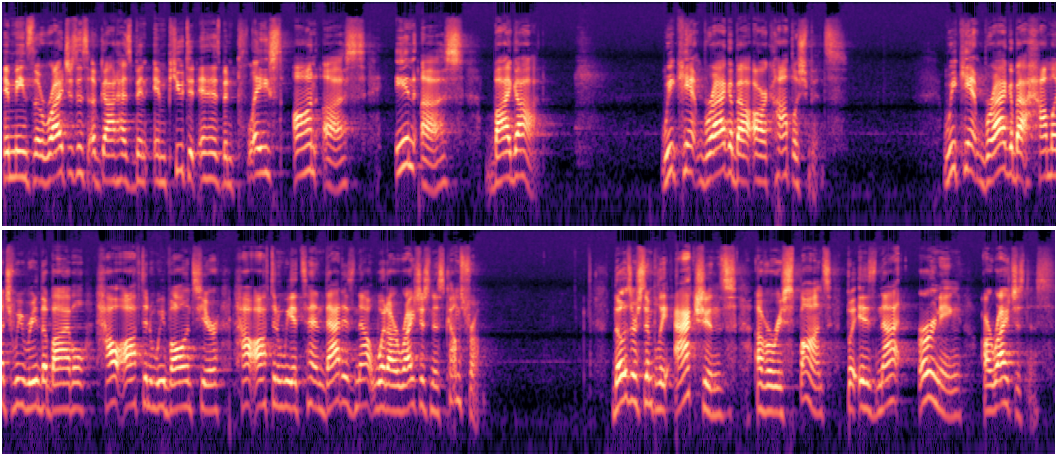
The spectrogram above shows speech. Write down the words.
It means the righteousness of God has been imputed, it has been placed on us, in us, by God. We can't brag about our accomplishments. We can't brag about how much we read the Bible, how often we volunteer, how often we attend. That is not what our righteousness comes from. Those are simply actions of a response, but is not earning our righteousness.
